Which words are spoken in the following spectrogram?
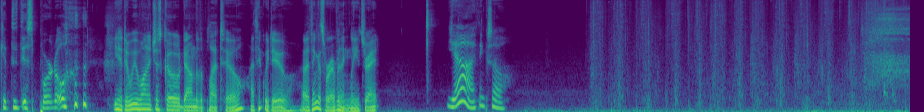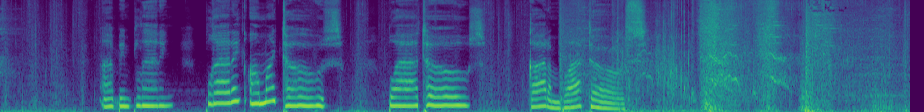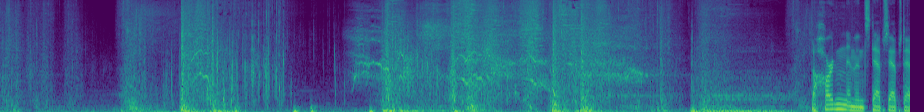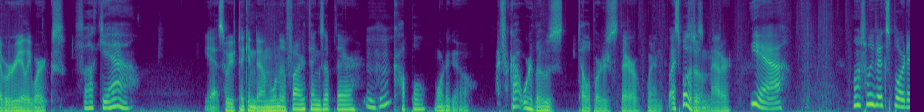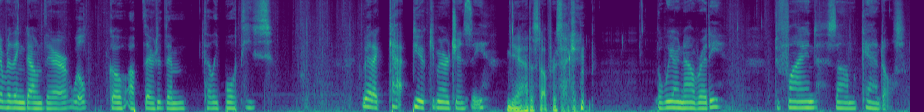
Get to this portal. Yeah, do we want to just go down to the plateau? I think we do. I think it's where everything leads, right? yeah, I think so. I've been planning, planning on my toes. Toes. Got 'em black toes. The harden and then stab, stab, stab really works. Fuck yeah. Yeah, so we've taken down one of the fire things up there. Mm-hmm. Couple more to go. I forgot where those teleporters there went. I suppose it doesn't matter. Yeah. Once we've explored everything down there, we'll go up there to them teleporties. We had a cat puke emergency, Yeah, I had to stop for a second. but we are now ready to find some candles.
